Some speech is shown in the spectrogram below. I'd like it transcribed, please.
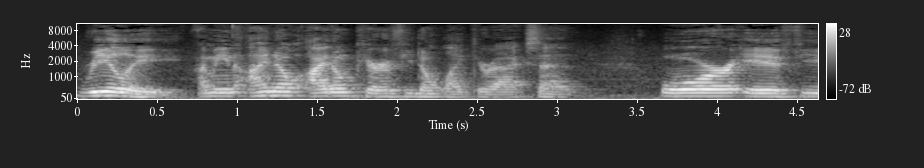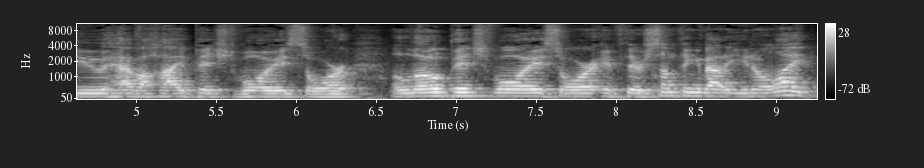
really. I mean, I know I don't care if you don't like your accent, or if you have a high pitched voice, or a low pitched voice, or if there's something about it you don't like.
